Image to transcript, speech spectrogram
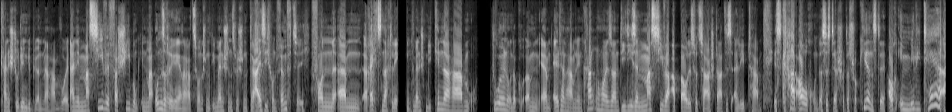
keine Studiengebühren mehr haben wollten. Eine massive Verschiebung in unserer Generation. Die Menschen zwischen 30 und 50 von ähm, rechts nach links. Menschen, die Kinder haben, Schulen oder ähm, ähm, Eltern haben in Krankenhäusern, die diese massive Abbau des Sozialstaates erlebt haben. Es gab auch, und das ist der, das Schockierendste, auch im Militär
